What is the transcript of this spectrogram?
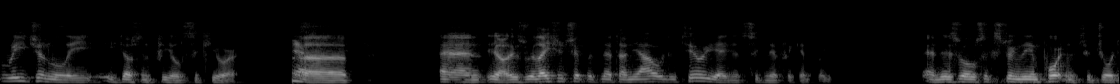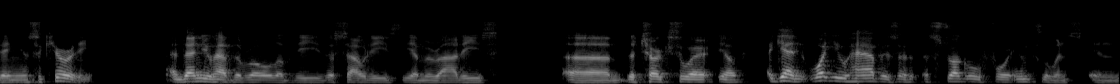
regionally he doesn't feel secure. Yeah. Uh, and you know his relationship with Netanyahu deteriorated significantly, and Israel is extremely important to Jordanian security. And then you have the role of the the Saudis, the Emiratis, um, the Turks who are, you know, again, what you have is a, a struggle for influence in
